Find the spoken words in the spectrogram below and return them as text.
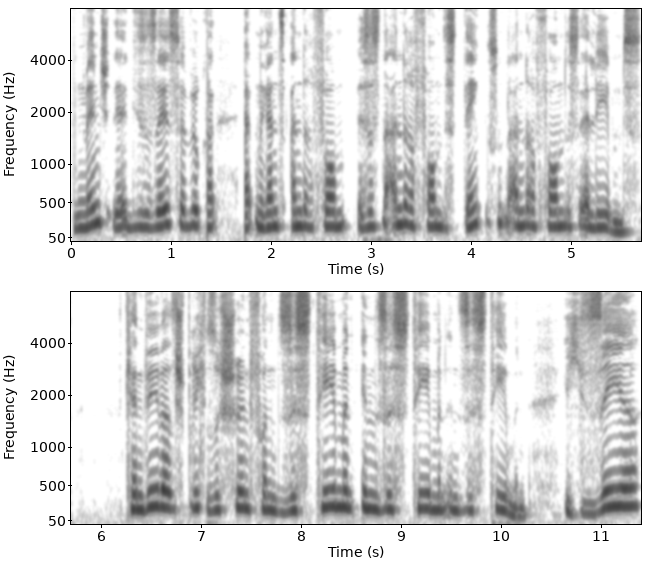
Ein Mensch, der diese Selbstverwirklichung hat, hat eine ganz andere Form. Es ist eine andere Form des Denkens und eine andere Form des Erlebens. Ken Weber spricht so schön von Systemen in Systemen in Systemen. Ich sehe,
